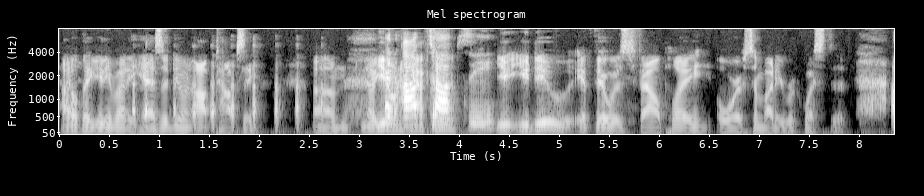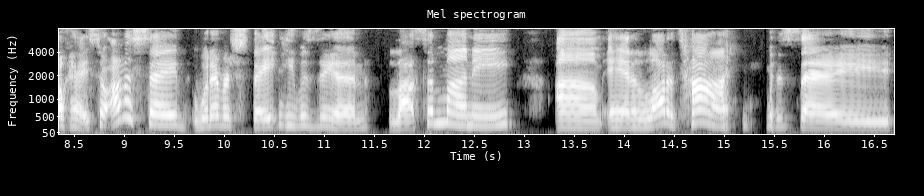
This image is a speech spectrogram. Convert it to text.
I don't think anybody has to do an autopsy. Um, no, you an don't have to. autopsy. You you do if there was foul play or if somebody requested it. Okay, so I'm gonna say whatever state he was in, lots of money, um, and a lot of time. I'm gonna say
